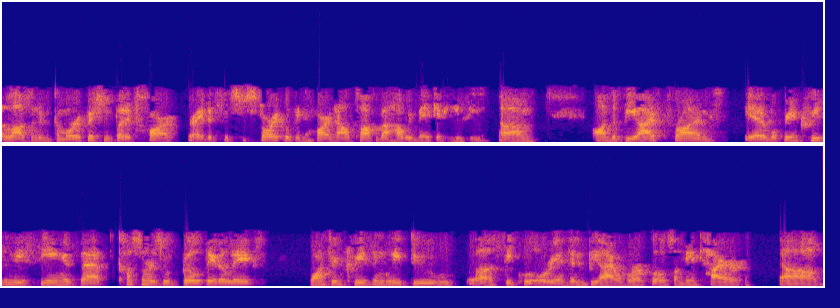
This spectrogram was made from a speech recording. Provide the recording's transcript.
allows them to become more efficient, but it's hard, right? It's, it's historically been hard. And I'll talk about how we make it easy. Um, on the BI front, yeah, what we're increasingly seeing is that customers who build data lakes want to increasingly do uh, SQL-oriented BI workloads on the entire uh,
